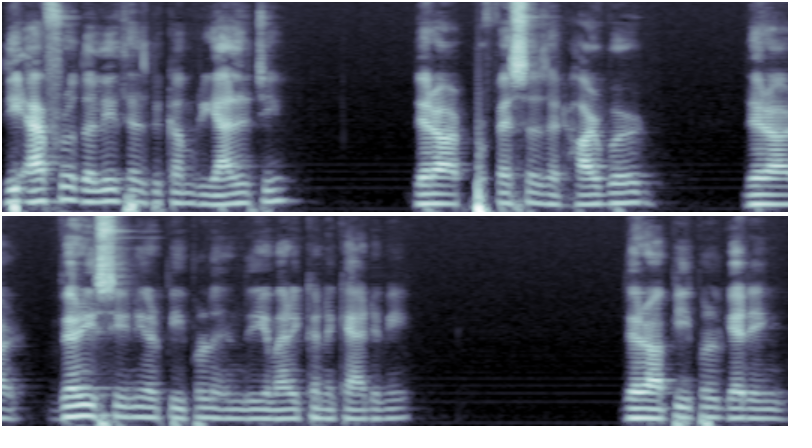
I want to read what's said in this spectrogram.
the Afro Dalit has become reality. There are professors at Harvard. There are very senior people in the American Academy. There are people getting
